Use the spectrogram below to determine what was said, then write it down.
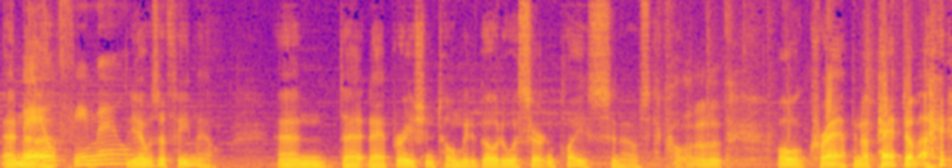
And, Male, uh, female? Yeah, it was a female. And that apparition told me to go to a certain place. And I was like, oh, oh crap. And I packed up, I,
